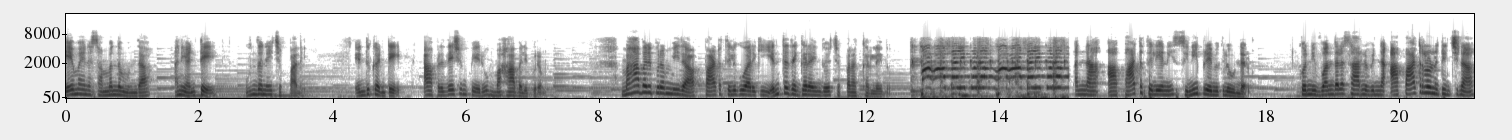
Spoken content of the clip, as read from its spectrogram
ఏమైనా సంబంధం ఉందా? అని అంటే ఉందనే చెప్పాలి. ఎందుకంటే ఆ ప్రదేశం పేరు మహాబలిపురం. మహాబలిపురం మీద పాట తెలుగువారికి ఎంత దగ్గరైందో చెప్పనక్కర్లేదు. అన్న ఆ పాట తెలియని సినీ ప్రేమికులు ఉండరు. కొన్ని వందల సార్లు విన్న ఆ పాటలో నటించిన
